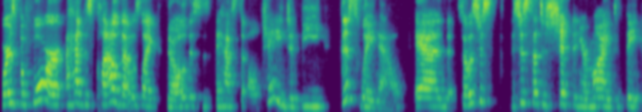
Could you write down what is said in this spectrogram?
Whereas before I had this cloud that was like, no, this is it has to all change and be this way now. And so it's just it's just such a shift in your mind to think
